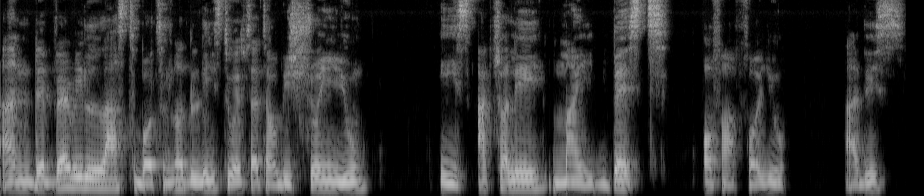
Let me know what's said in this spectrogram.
And the very last but not least website I'll be showing you is actually my best offer for you at this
